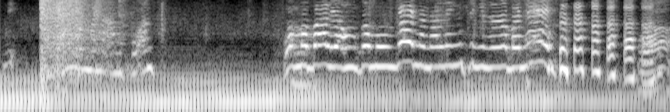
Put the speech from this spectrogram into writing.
Di. Ano man ang kuan? Wa mabali akong kamunggan na nalingsing na naman eh. Wah.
